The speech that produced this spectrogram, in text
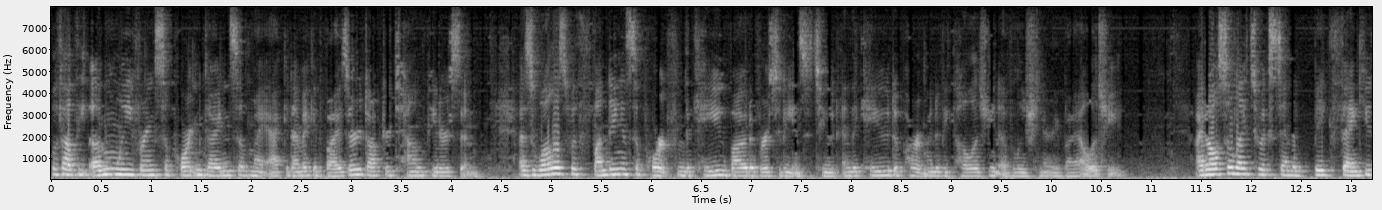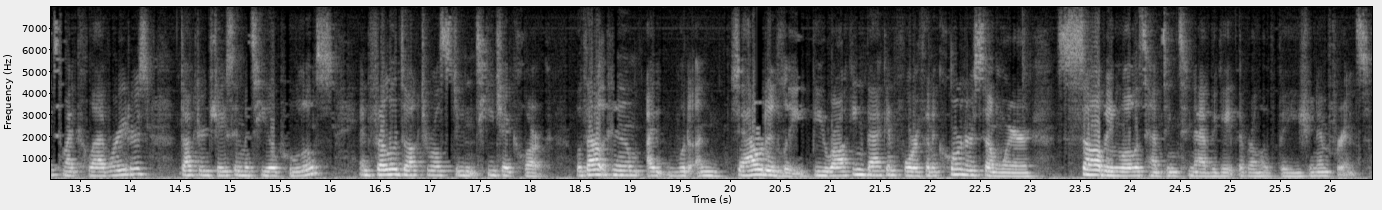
without the unwavering support and guidance of my academic advisor, Dr. Town Peterson, as well as with funding and support from the KU Biodiversity Institute and the KU Department of Ecology and Evolutionary Biology. I'd also like to extend a big thank you to my collaborators, Dr. Jason Matthiopoulos and fellow doctoral student TJ Clark, without whom I would undoubtedly be rocking back and forth in a corner somewhere, sobbing while attempting to navigate the realm of Bayesian inference.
